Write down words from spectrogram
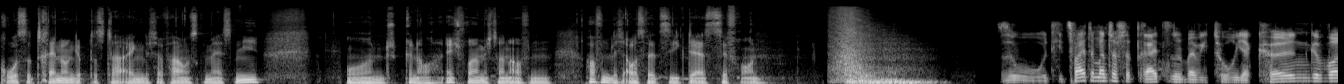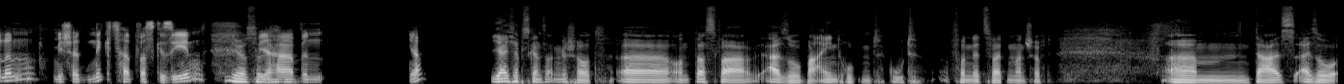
große Trennung gibt es da eigentlich erfahrungsgemäß nie. Und genau, ich freue mich dann auf einen hoffentlich Auswärtssieg der SC Frauen. So, die zweite Mannschaft hat 13-0 bei Viktoria Köln gewonnen. Mischa nickt, hat was gesehen. Ja, Wir haben, ja? Ja, ich habe es ganz angeschaut. Äh, und das war also beeindruckend gut von der zweiten Mannschaft. Ähm, da ist also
